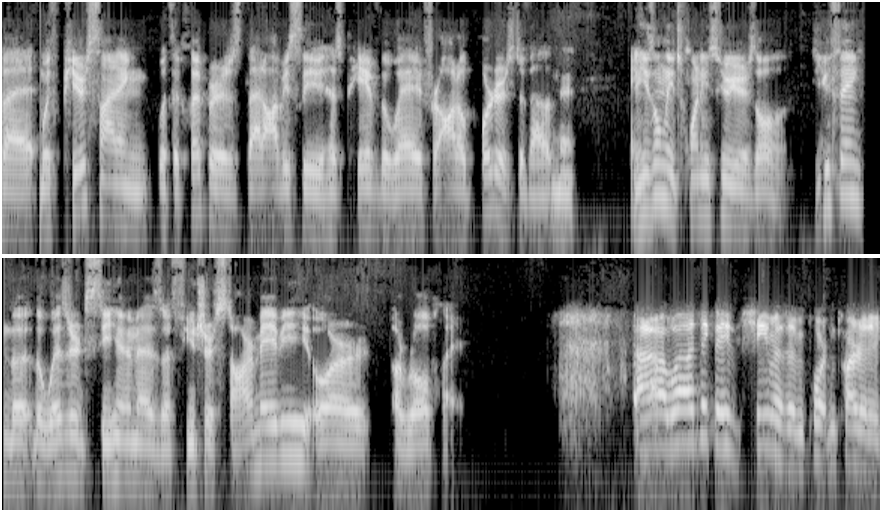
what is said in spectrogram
But with Pierce signing with the Clippers, that obviously has paved the way for Otto Porter's development. And he's only 22 years old. Do you think the, the Wizards see him as a future star, maybe, or a role player? Uh, well, I think they see him as an important part of their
